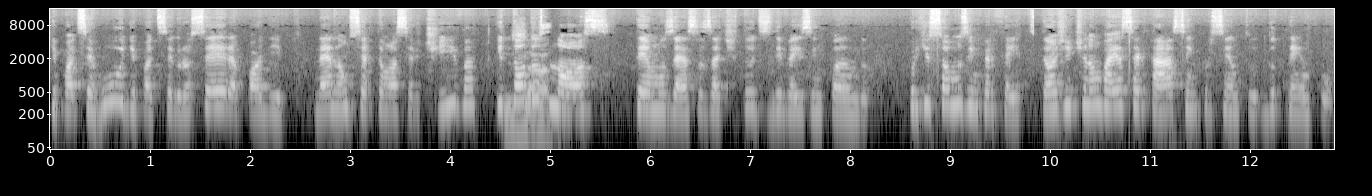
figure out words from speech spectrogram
que pode ser rude, pode ser grosseira, pode né, não ser tão assertiva. E Exato. todos nós temos essas atitudes de vez em quando, porque somos imperfeitos. Então a gente não vai acertar 100% do tempo.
